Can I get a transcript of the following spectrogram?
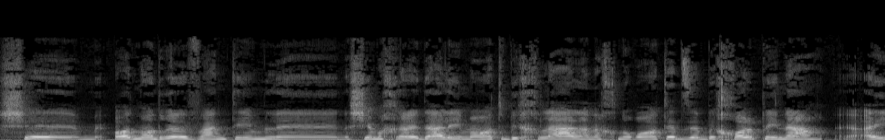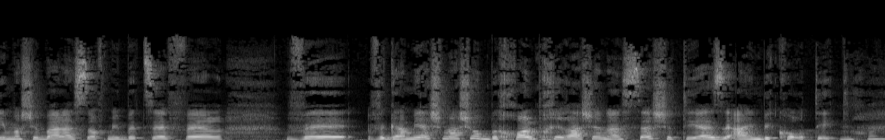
שמאוד מאוד רלוונטיים לנשים אחרי לידה, לאימהות בכלל, אנחנו רואות את זה בכל פינה. האימא שבאה לאסוף מבית ספר, ו, וגם יש משהו בכל בחירה שנעשה שתהיה איזה עין ביקורתית. נכון.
